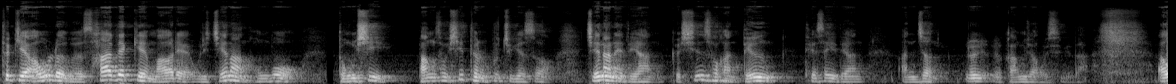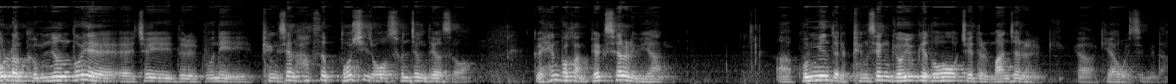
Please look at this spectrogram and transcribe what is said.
특히 아울러 그 400개 마을에 우리 재난 홍보 동시 방송 시스템을 구축해서 재난에 대한 그 신속한 대응 태세에 대한 안전을 강조하고 있습니다. 아울러 금년도에 저희들 군이 평생 학습 도시로 선정되어서 그 행복한 백세를 위한 아, 국민들의 평생 교육에도 저희들 만전을 어, 기하고 있습니다.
